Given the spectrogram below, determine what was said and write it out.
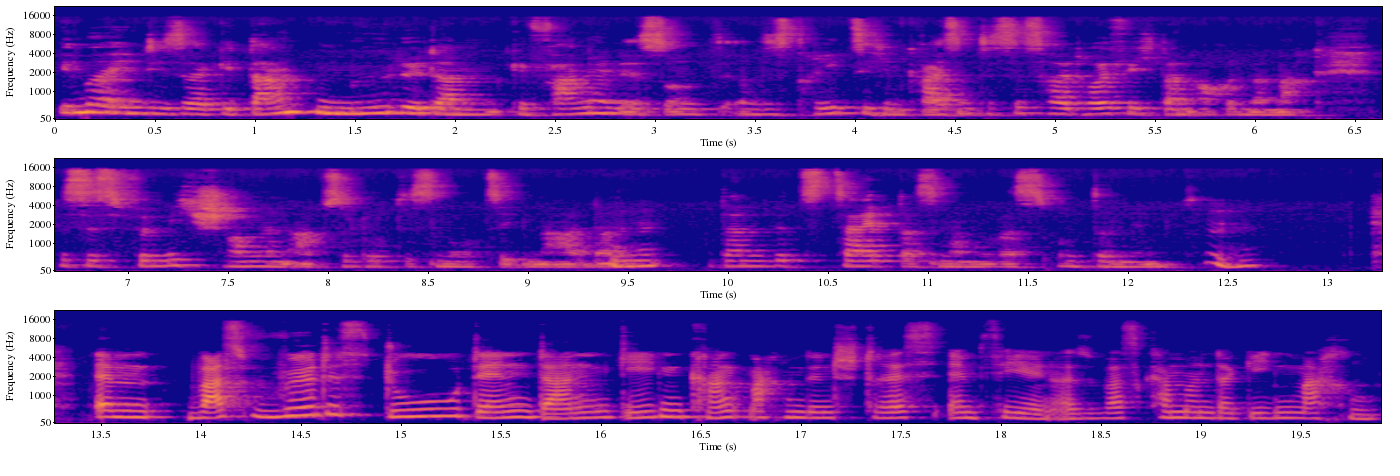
immer in dieser Gedankenmühle dann gefangen ist und, und es dreht sich im Kreis und das ist halt häufig dann auch in der Nacht, das ist für mich schon ein absolutes Notsignal. Dann, mhm. dann wird es Zeit, dass man was unternimmt. Mhm. Ähm, was würdest du denn dann gegen krankmachenden Stress empfehlen? Also was kann man dagegen machen?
